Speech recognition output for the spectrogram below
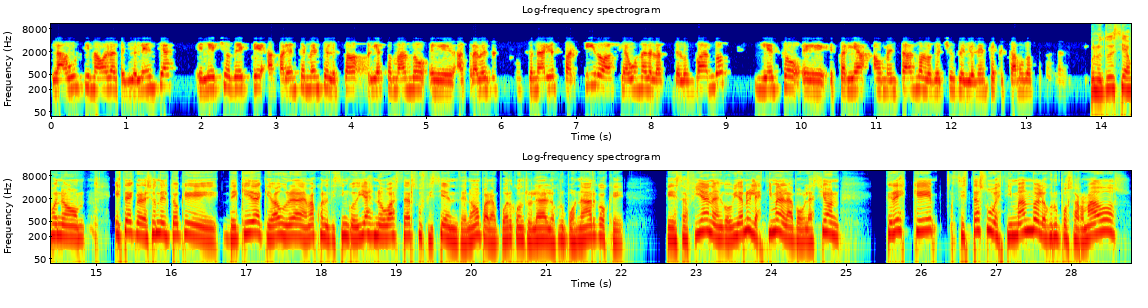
la última ola de violencia el hecho de que aparentemente el Estado estaría tomando eh, a través de sus funcionarios partido hacia una de las de los bandos y eso eh, estaría aumentando los hechos de violencia que estamos observando. Bueno, tú decías, bueno, esta declaración del toque de queda que va a durar además 45 días no va a ser suficiente, ¿no? Para poder controlar a los grupos narcos que, que desafían al gobierno y lastiman a la población. ¿Crees que se está subestimando a los grupos armados?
